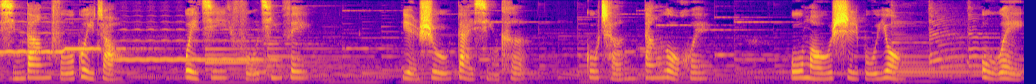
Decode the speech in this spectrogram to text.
行当拂桂棹，未几拂清飞。远树待行客，孤城当落晖。无谋事不用，勿谓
